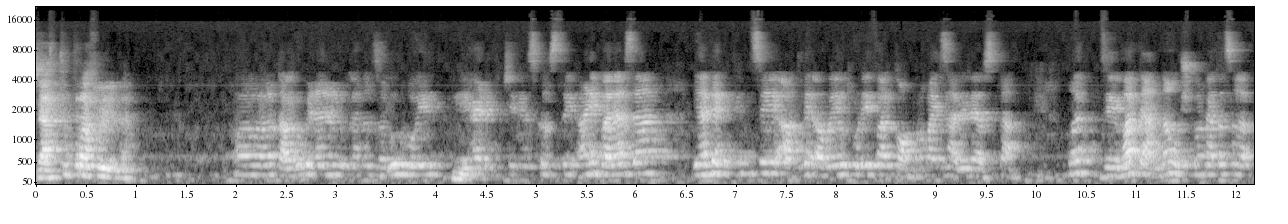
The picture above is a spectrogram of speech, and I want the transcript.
जास्त त्रास होईल का? अं, दारू पिणाऱ्या लोकांना जरूर होईल. डिहायड्रेशनची रिस्क असते. आणि बऱ्याचदा या व्यक्तींचे आतले अवयव थोडेफार कॉम्प्रोमाइज झालेले असतात. मग जेव्हा त्यांना उष्माघाताचा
